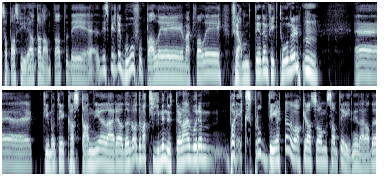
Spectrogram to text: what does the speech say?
såpass fyr i Atalanta at de, de spilte god fotball, i, i hvert fall i, fram til de fikk 2-0. Mm. Eh, Timothy Castagne der, ja, det, var, det var ti minutter der hvor de bare eksploderte. Det var akkurat som Santirini der hadde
